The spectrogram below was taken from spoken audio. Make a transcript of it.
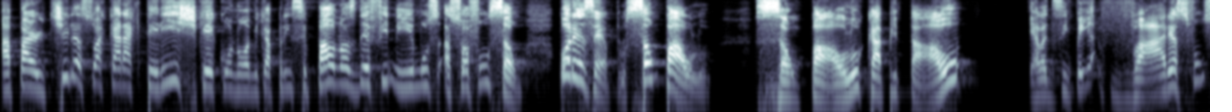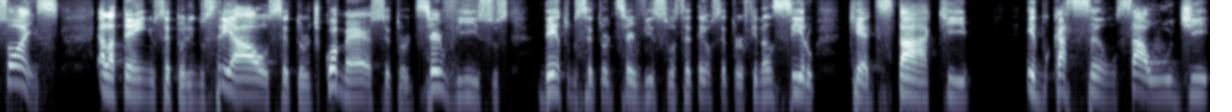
a partir da sua característica econômica principal, nós definimos a sua função. Por exemplo, São Paulo. São Paulo, capital, ela desempenha várias funções. Ela tem o setor industrial, o setor de comércio, o setor de serviços. Dentro do setor de serviços, você tem o setor financeiro, que é destaque, educação, saúde.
